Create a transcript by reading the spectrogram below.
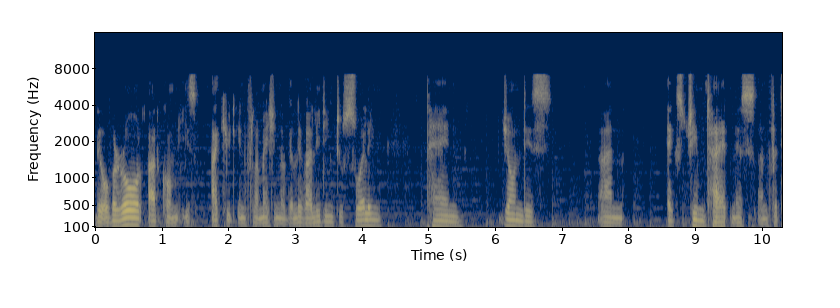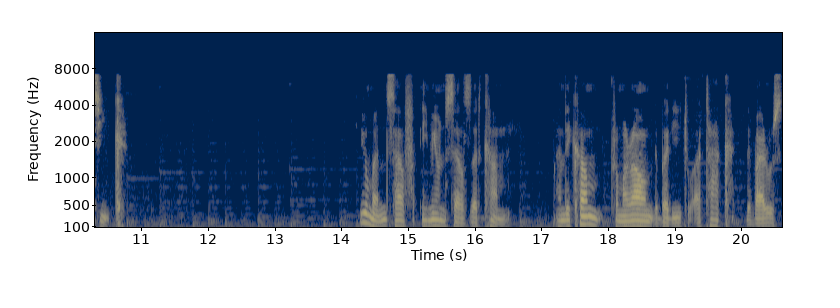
The overall outcome is acute inflammation of the liver leading to swelling, pain, jaundice, and extreme tiredness and fatigue. Humans have immune cells that come and they come from around the body to attack the virus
